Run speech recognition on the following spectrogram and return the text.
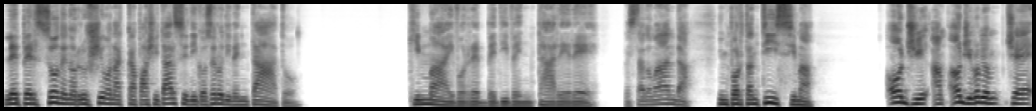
Le persone non riuscivano a capacitarsi di cos'ero diventato. Chi mai vorrebbe diventare re? Questa domanda importantissima. Oggi, oggi, proprio c'è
